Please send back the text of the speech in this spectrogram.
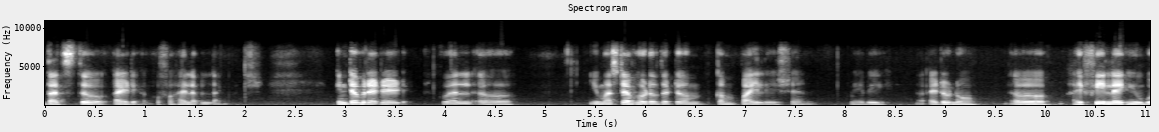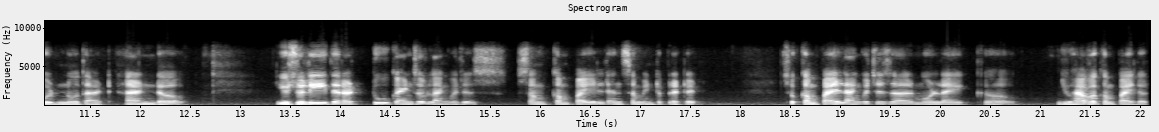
that's the idea of a high level language. Interpreted well, uh, you must have heard of the term compilation. Maybe I don't know. Uh, I feel like you would know that. And uh, usually there are two kinds of languages, some compiled and some interpreted. So compiled languages are more like uh, you have a compiler,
